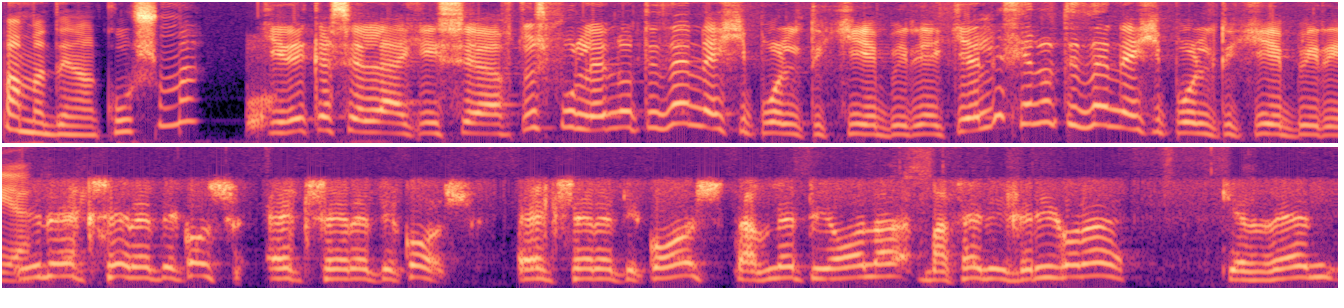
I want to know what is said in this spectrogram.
Πάμε να την ακούσουμε. Κύριε Κασελάκη, σε αυτούς που λένε ότι δεν έχει πολιτική εμπειρία. Και η αλήθεια είναι ότι δεν έχει πολιτική εμπειρία. Είναι εξαιρετικός. Εξαιρετικός. Εξαιρετικός. Τα βλέπει όλα. Μαθαίνει γρήγορα. και δεν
